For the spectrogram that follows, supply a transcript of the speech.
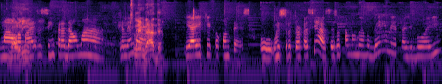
uma, Uma aula mais assim para dar uma relembrada. Lembrada. E aí o que que acontece? O, o instrutor falou assim: ah, você já tá mandando bem, né? Tá de boa aí.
